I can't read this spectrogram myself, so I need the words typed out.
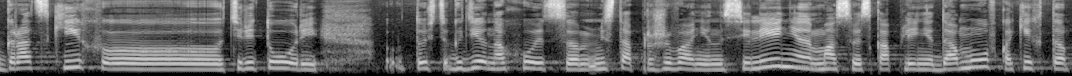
городских э, территорий, то есть где находятся места проживания населения, массовое скопление домов, каких-то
